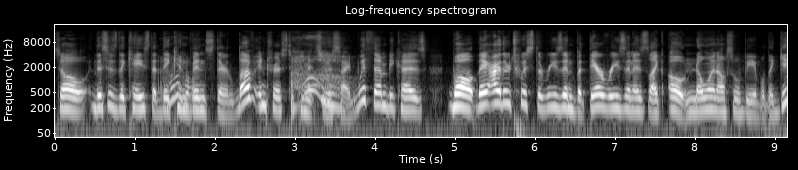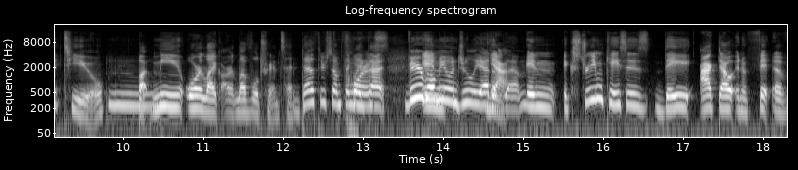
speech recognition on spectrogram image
So this is the case that they Oh. convince their love interest to commit suicide oh. with them because, well, they either twist the reason, but their reason is like, oh, no one else will be able to get to you but mm. me, or like our love will transcend death or something like that. Very In- Romeo and Juliet yeah. of them. In extreme cases, they act out in a fit of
